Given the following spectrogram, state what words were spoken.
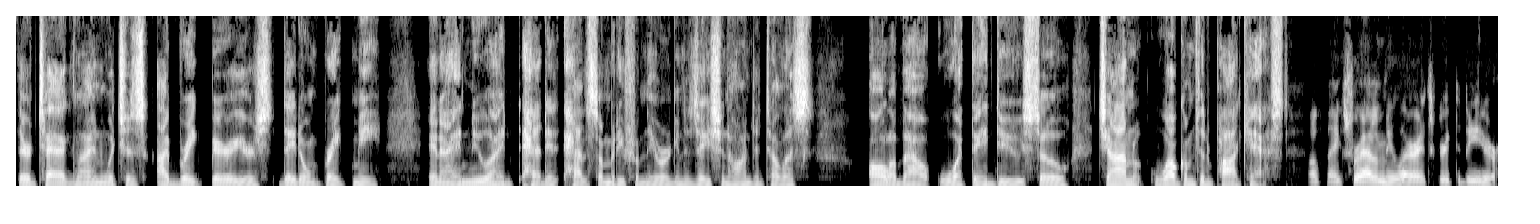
their tagline, which is "I break barriers, they don't break me," and I knew I had to have somebody from the organization on to tell us all about what they do. So, John, welcome to the podcast. Well, thanks for having me, Larry. It's great to be here.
